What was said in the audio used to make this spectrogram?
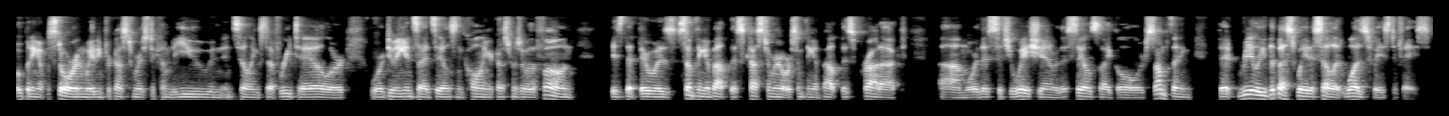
opening up a store and waiting for customers to come to you and, and, selling stuff retail or or doing inside sales and calling your customers over the phone is that there was something about this customer or something about this product um, or this situation or this sales cycle or something that really the best way to sell it was face to face.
